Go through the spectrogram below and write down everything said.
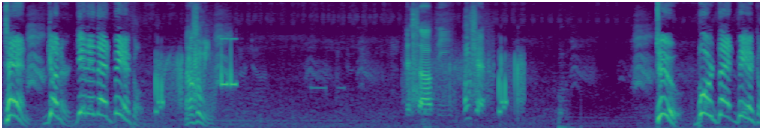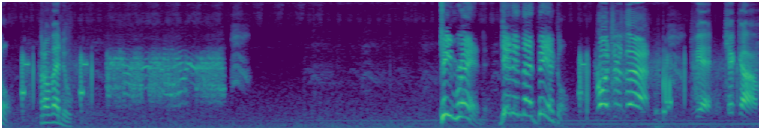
Ten, gunner, get in that vehicle! Rozumím. Desátý. Můžem. Two, board that vehicle! Provedu. Team Red, get in that vehicle! Roger that! Dvě. Čekám.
